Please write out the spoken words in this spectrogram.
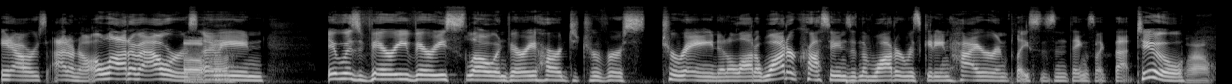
Eight hours, I don't know, a lot of hours. I uh-huh. mean, it was very, very slow and very hard to traverse terrain and a lot of water crossings, and the water was getting higher in places and things like that too. Wow.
